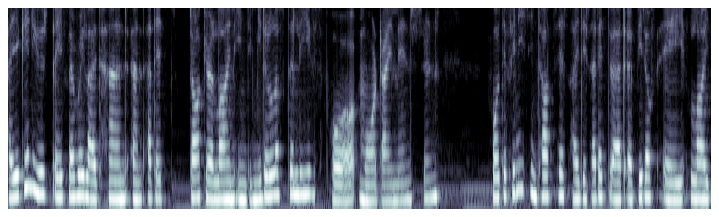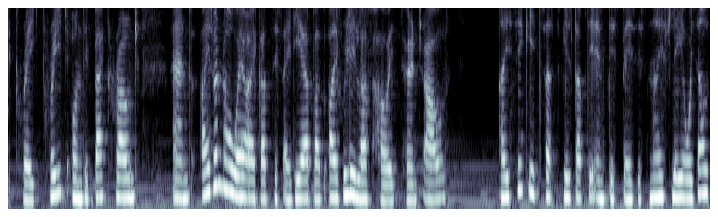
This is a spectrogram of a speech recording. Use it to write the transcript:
I again used a very light hand and added darker line in the middle of the leaves for more dimension. For the finishing touches I decided to add a bit of a light grey grid on the background and I don't know where I got this idea, but I really love how it turned out. I think it just filled up the empty spaces nicely without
